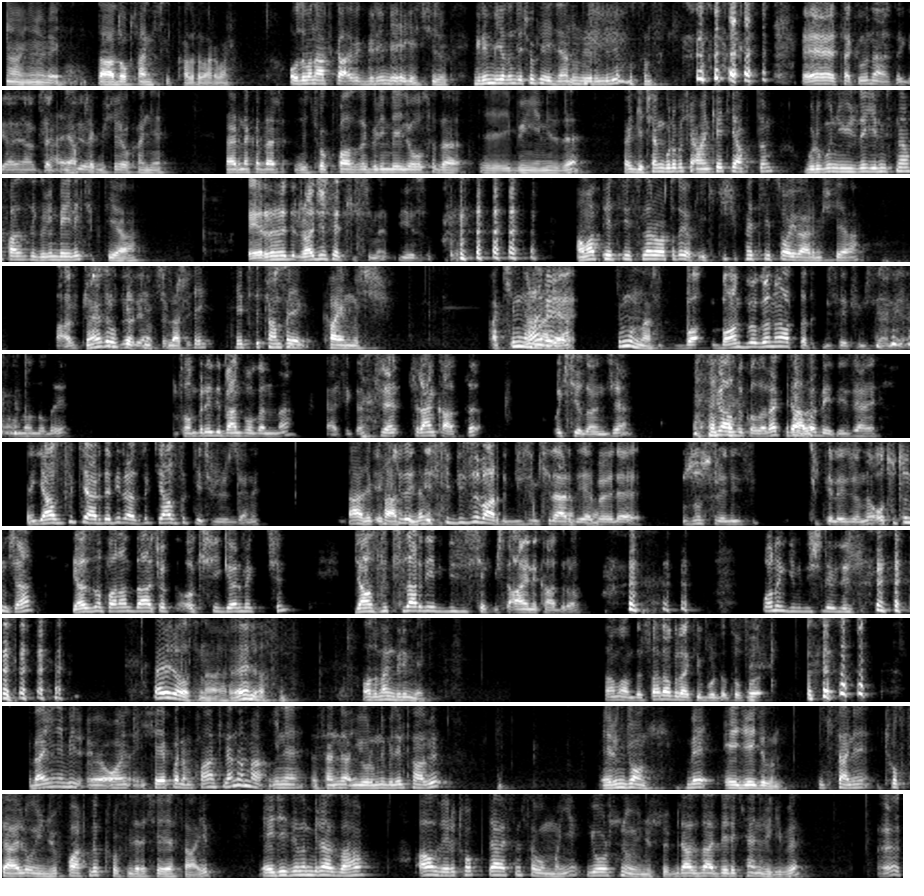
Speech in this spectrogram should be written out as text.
Aynen öyle. Daha 90 kişilik kadrolar var. O zaman artık abi Green Bay'e geçiyorum. Green Bay alınca çok heyecanlanıyorum biliyor musun? Eee takımın artık ya yapacak Ya bir şey yapacak yok. bir şey yok hani. Her ne kadar e, çok fazla Green Bay'li olsa da e, bünyemizde. Ya geçen gruba şey anket yaptım. Grubun %20'sinden fazlası Green Bay'le çıktı ya. Aaron Rodgers etkisi mi diyorsun? Ama Patriots'lar ortada yok. İki kişi Patriots'a oy vermiş ya. Abi Nerede bu bir şey. He- Hepsi Tampa'ya kaymış. A, kim bunlar Yani ya? Kim bunlar? ba- bandwagon'a atladık biz hepimiz yani ondan dolayı. Tom Brady bandwagon'ına gerçekten tren, tren kalktı. O iki yıl önce. Kiralık olarak Kiralık. Tampa Bay'deyiz yani. Yazlık yerde birazcık yazlık geçiriyoruz yani. Azıcık tatil Eski, değil mi? eski dizi vardı Bizimkiler diye Mesela. böyle uzun süreli Türk televizyonda. O tutunca yazın falan daha çok o kişiyi görmek için Yazlıkçılar diye bir dizi çekmişti aynı kadro. Onun gibi düşünebilirsin. Öyle olsun abi. Öyle olsun. O zaman Green Bay. Tamamdır. Sana bırakayım burada topu. Ben yine bir e, oyn- şey yaparım falan filan ama yine sen de yorumunu belirt abi. Aaron Jones ve AJ Dillon. İki tane çok değerli oyuncu. Farklı profillere şeye sahip. AJ Dillon biraz daha al veri top dersin savunmayı. Yorsun oyuncusu. Biraz daha Derrick Henry gibi. Evet.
